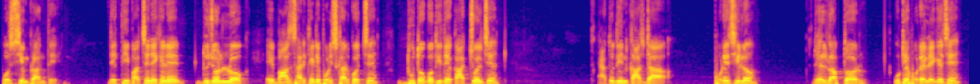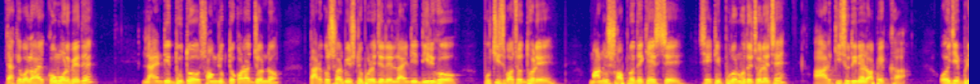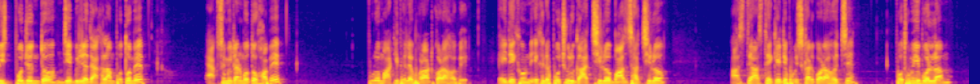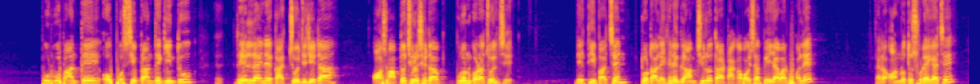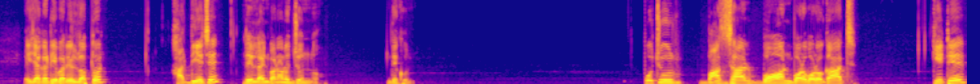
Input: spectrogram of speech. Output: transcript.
পশ্চিম প্রান্তে। দেখতেই পাচ্ছেন এখানে দুজন লোক এই বাঁশঝাড় কেটে পরিষ্কার করছে, দ্রুত গতিতে কাজ চলছে। এতদিন কাজটা পড়েছিল, রেল দপ্তর উঠে পড়ে লেগেছে, যাকে বলা হয় কোমর বেঁধে। লাইনটি দ্রুত সংযুক্ত করার জন্য তারকেশ্বর বিষ্ণুপুরে যে রেল লাইনটি দীর্ঘ পঁচিশ বছর ধরে মানুষ স্বপ্ন দেখে এসছে, সেটি পূরণ হতে চলেছে। আর কিছু দিনের অপেক্ষা। ওই যে ব্রিজ পর্যন্ত যে ব্রিজটা দেখালাম প্রথমে, একশো মিটার মতো হবে, পুরো মাটি ফেলে ভরাট করা হবে। এই দেখুন, এখানে প্রচুর গাছ ছিল, বাঁশ বাঁশঝাড় ছিল, আস্তে আস্তে কেটে পরিষ্কার করা হচ্ছে। প্রথমেই বললাম, পূর্ব প্রান্তে ও পশ্চিম প্রান্তে কিন্তু রেল লাইনের কাজ চলছে, যেটা অসমাপ্ত ছিল সেটা পূরণ করা চলছে। দেখতেই পাচ্ছেন, টোটাল এখানে গ্রাম ছিল, তারা টাকা পয়সা পেয়ে যাওয়ার ফলে তারা অন্যত সরে গেছে। এই জায়গাটি এবার রেল দপ্তর হাত দিয়েছে রেল লাইন বানানোর জন্য। দেখুন। প্রচুর বাঁশঝাড়, বন, বড় বড় গাছ কেটে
